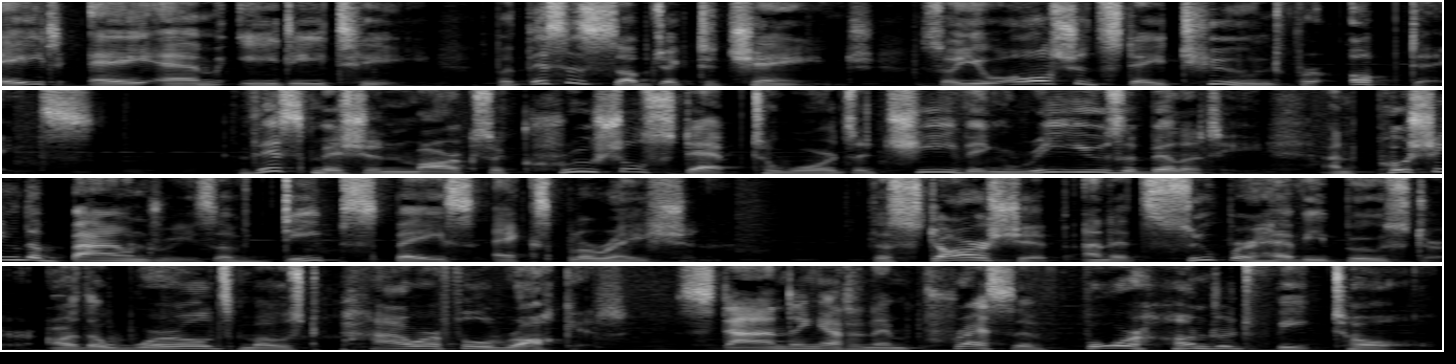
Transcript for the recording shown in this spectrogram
8 a.m. EDT, but this is subject to change, so you all should stay tuned for updates. This mission marks a crucial step towards achieving reusability and pushing the boundaries of deep space exploration. The Starship and its Super Heavy booster are the world's most powerful rocket, standing at an impressive 400 feet tall.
